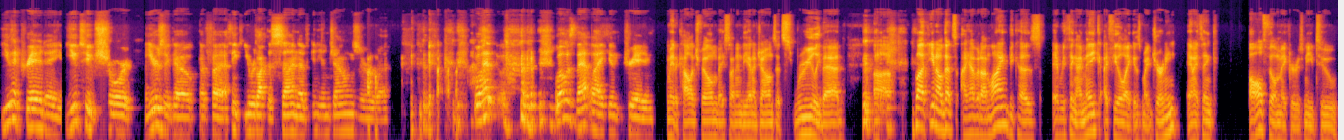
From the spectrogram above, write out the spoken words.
you had created a YouTube short years ago of, uh, I think you were like the son of Indian Jones, or uh, what? What was that like in creating? I made a college film based on Indiana Jones. It's really bad. Uh, but you know, that's I have it online because everything I make, I feel like is my journey. And I think all filmmakers need to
